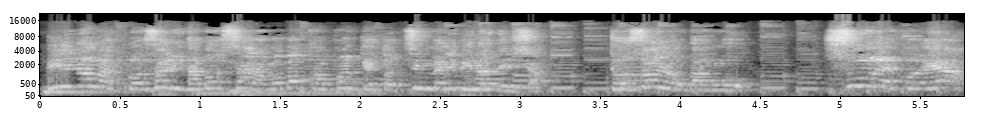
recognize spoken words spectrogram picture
bino bato bozolinga bosala yango bokomprendre ke totimbeli bino deja tozoloba yango sur ekoya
